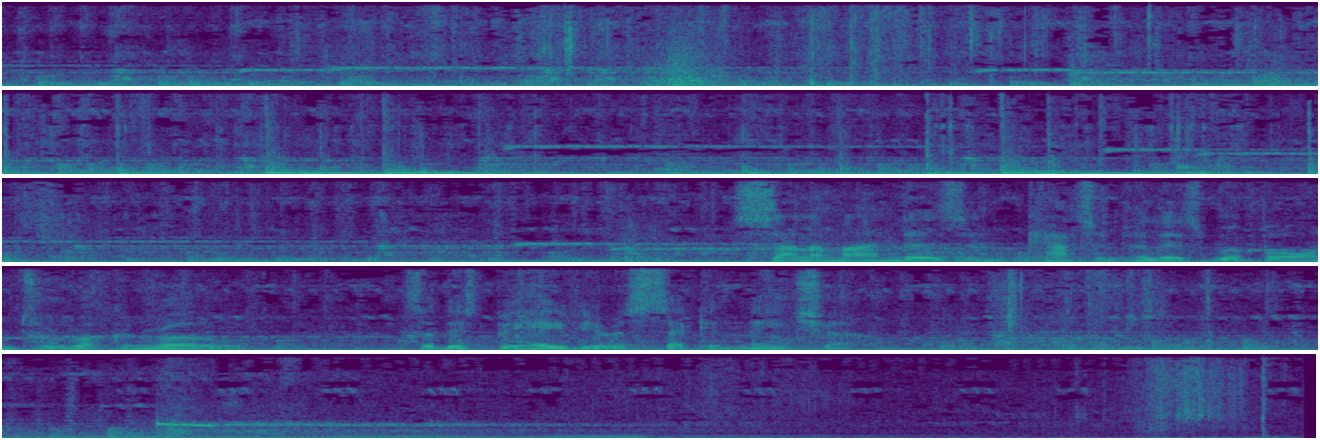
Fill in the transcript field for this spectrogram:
Salamanders and caterpillars were born to rock and roll, so this behavior is second nature.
